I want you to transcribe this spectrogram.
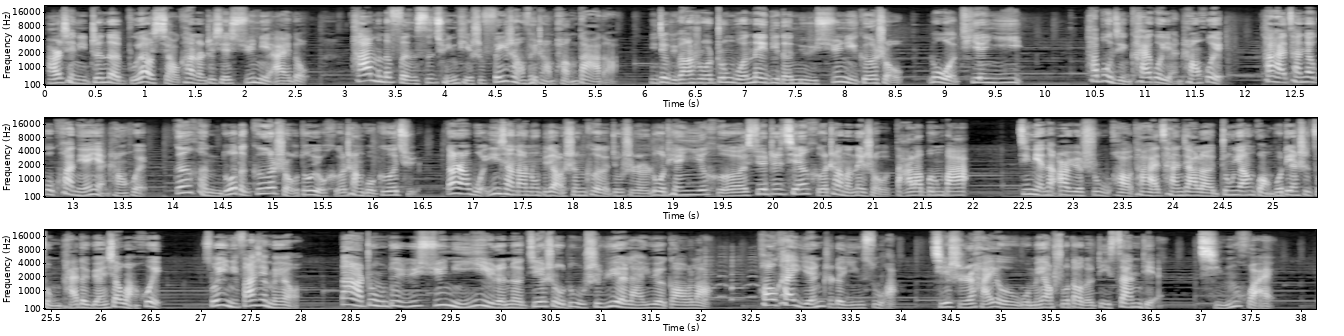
而且你真的不要小看了这些虚拟爱豆，他们的粉丝群体是非常非常庞大的。你就比方说中国内地的女虚拟歌手洛天依，她不仅开过演唱会，她还参加过跨年演唱会，跟很多的歌手都有合唱过歌曲。当然，我印象当中比较深刻的就是洛天依和薛之谦合唱的那首《达拉崩吧》。今年的二月十五号，他还参加了中央广播电视总台的元宵晚会。所以你发现没有，大众对于虚拟艺人的接受度是越来越高了。抛开颜值的因素啊，其实还有我们要说到的第三点，情怀。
